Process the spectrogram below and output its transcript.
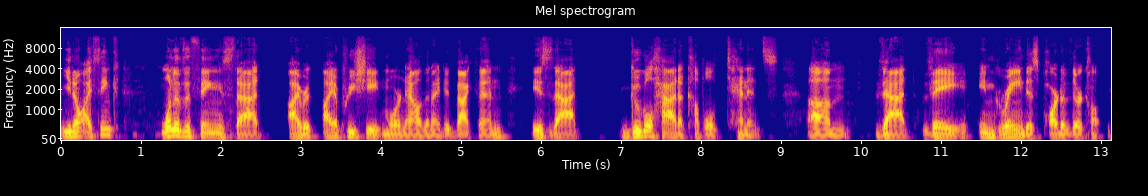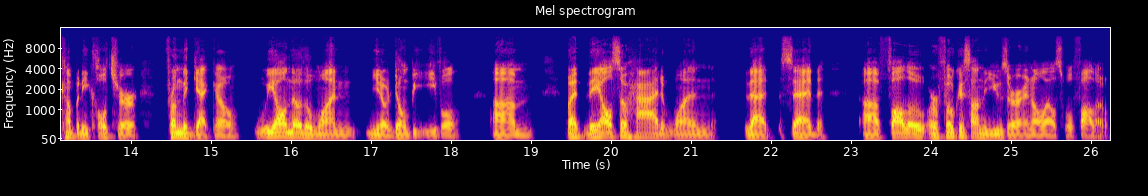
You know, I think one of the things that I re- I appreciate more now than I did back then is that Google had a couple tenants um, that they ingrained as part of their co- company culture from the get go. We all know the one, you know, don't be evil. Um, but they also had one that said, uh, follow or focus on the user and all else will follow.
